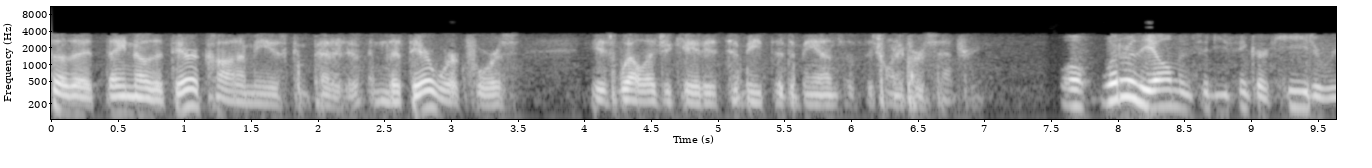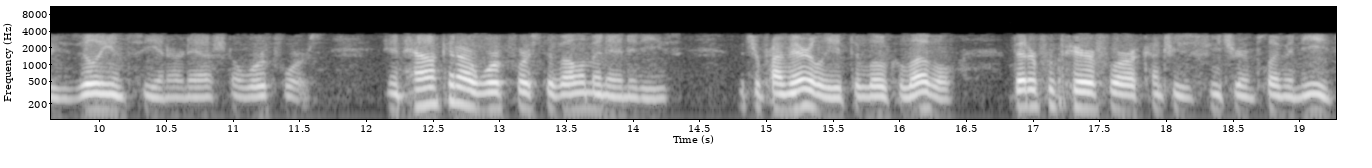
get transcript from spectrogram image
so that they know that their economy is competitive and that their workforce is well educated to meet the demands of the 21st century. Well, what are the elements that you think are key to resiliency in our national workforce? And how can our workforce development entities, which are primarily at the local level, better prepare for our country's future employment needs?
